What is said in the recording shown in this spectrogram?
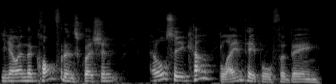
You know, and the confidence question. And also, you can't blame people for being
